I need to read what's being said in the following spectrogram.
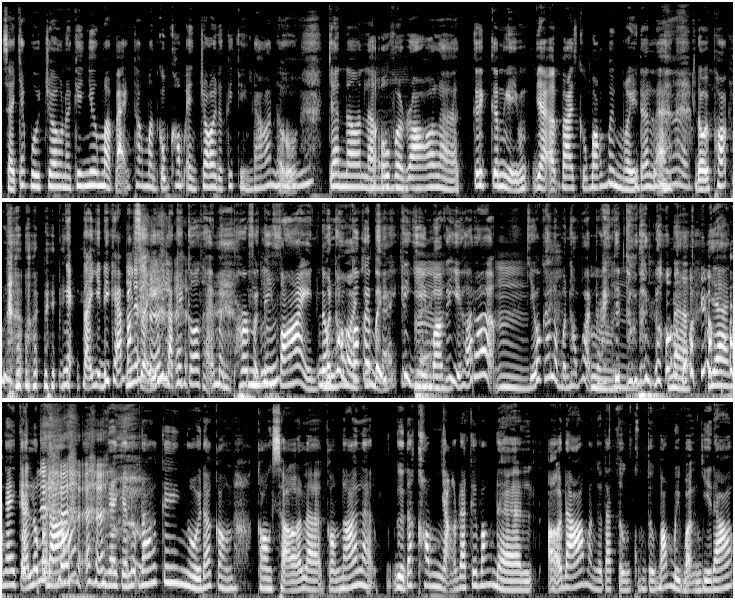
xài chắc bôi trơn này kia nhưng mà bản thân mình cũng không enjoy được cái chuyện đó nữa ừ. cho nên là ừ. overall là cái kinh nghiệm và advice của bóng với mì đó là yeah. đổi partner tại vì đi khám bác sĩ là cái cơ thể mình perfectly ừ. fine Đúng mình không rồi, có cái bị cái gì mà cái gì hết á ừ. chỉ có cái là mình không có attracted ừ. thân đó mà yeah, ngay cả lúc đó ngay cả lúc đó cái người đó còn còn sợ là còn nói là người ta không nhận ra cái vấn đề ở đó mà người ta tưởng cũng tưởng bóng bị bệnh gì đó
